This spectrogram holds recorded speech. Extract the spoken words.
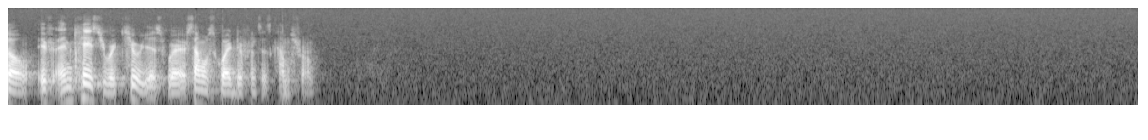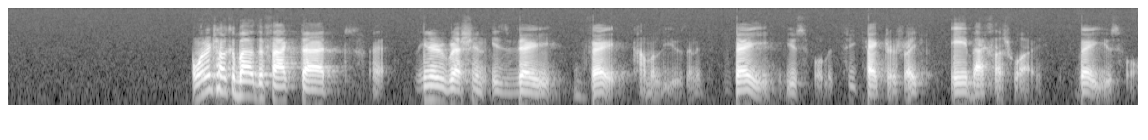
So if in case you were curious where sum of squared differences comes from, I want to talk about the fact that uh, linear regression is very, very commonly used, and it's very useful. It's three characters, right? A backslash Y. Very useful.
